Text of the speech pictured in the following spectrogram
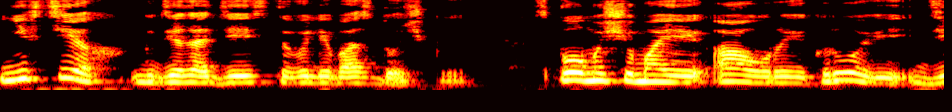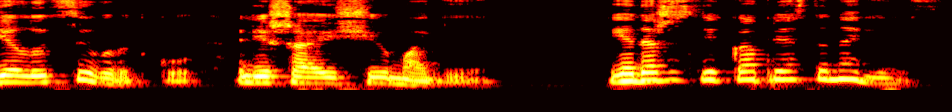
Не в тех, где задействовали вас дочкой. С помощью моей ауры и крови делают сыворотку, лишающую магии. Я даже слегка приостановилась.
